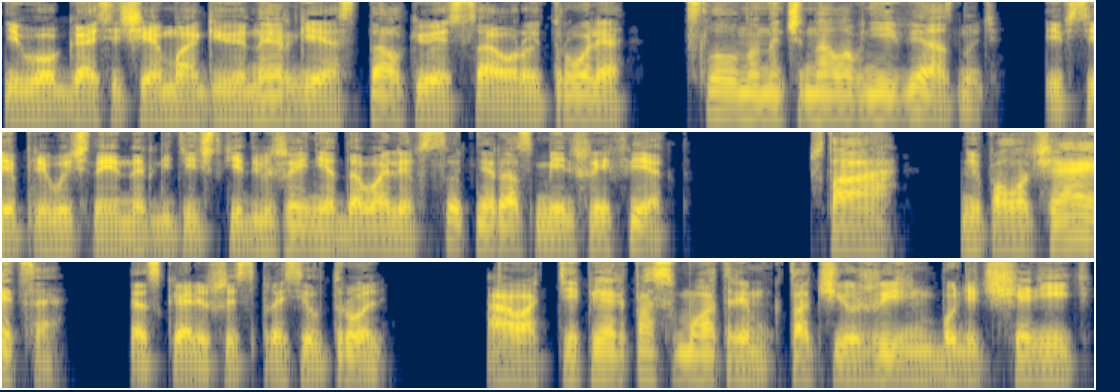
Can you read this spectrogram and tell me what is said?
Его гасящая магию энергия, сталкиваясь с аурой тролля, словно начинала в ней вязнуть, и все привычные энергетические движения давали в сотни раз меньший эффект. «Что, не получается?» — оскалившись, спросил тролль. «А вот теперь посмотрим, кто чью жизнь будет щадить».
